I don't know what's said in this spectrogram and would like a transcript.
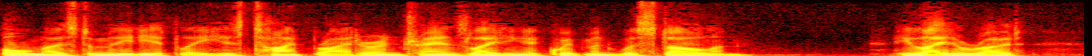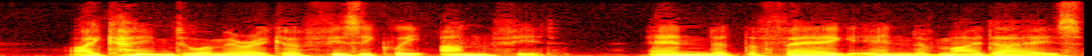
Almost immediately, his typewriter and translating equipment were stolen. He later wrote, I came to America physically unfit and at the fag end of my days,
